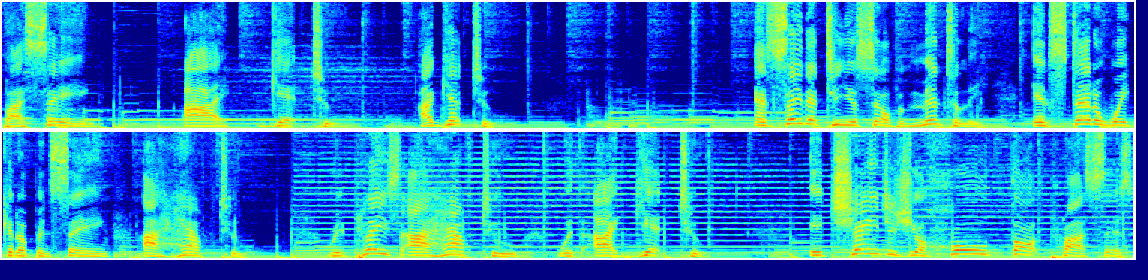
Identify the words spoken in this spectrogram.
by saying, I get to. I get to. And say that to yourself mentally instead of waking up and saying, I have to. Replace I have to with I get to. It changes your whole thought process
